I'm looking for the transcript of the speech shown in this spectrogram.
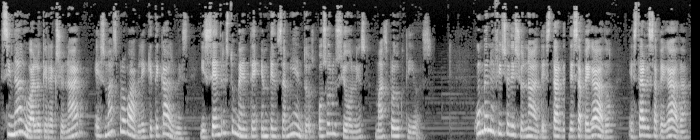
Sin algo a lo que reaccionar, es más probable que te calmes y centres tu mente en pensamientos o soluciones más productivas. Un beneficio adicional de estar desapegado, estar desapegada,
